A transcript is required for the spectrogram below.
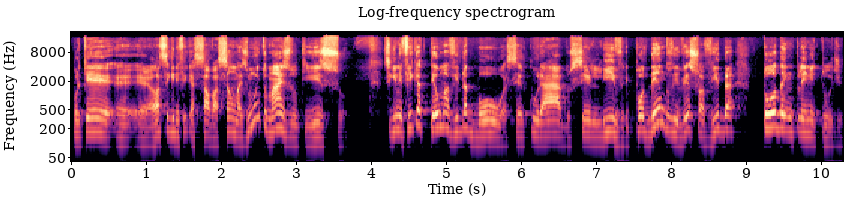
porque é, ela significa salvação, mas muito mais do que isso significa ter uma vida boa, ser curado, ser livre, podendo viver sua vida toda em plenitude.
